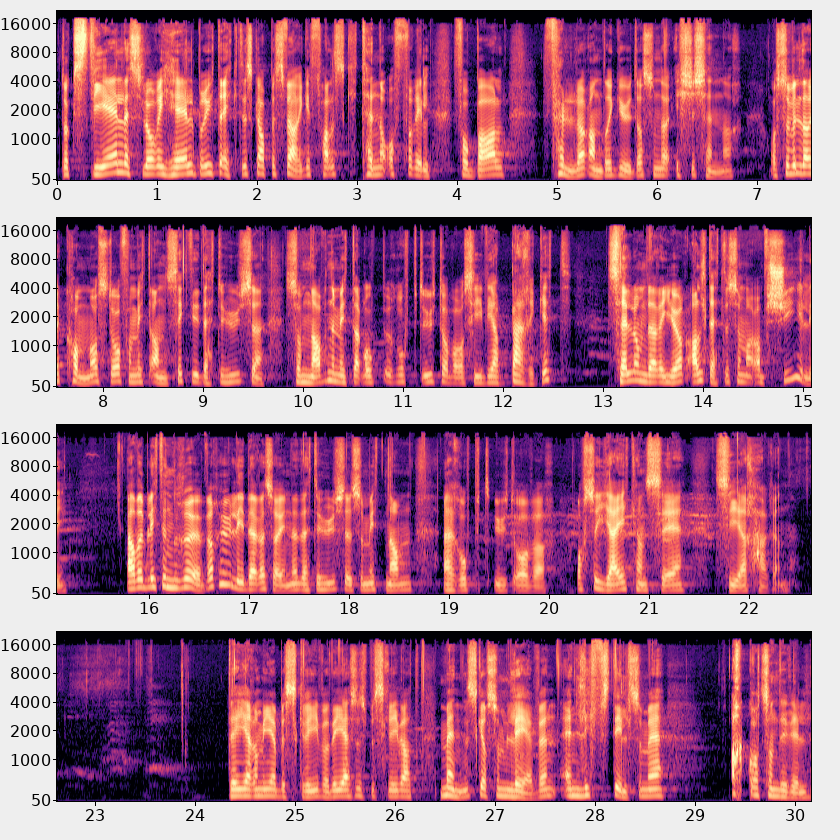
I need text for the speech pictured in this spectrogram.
Dere stjeler, slår i hjel, bryter ekteskapet, sverger falsk, tenner offerild for Bal, følger andre guder som dere ikke kjenner. Og så vil dere komme og stå for mitt ansikt i dette huset, som navnet mitt er ropt utover, og si vi har berget, selv om dere gjør alt dette som er avskyelig. Er det blitt en røverhule i deres øyne, dette huset, som mitt navn er ropt utover? Også jeg kan se, sier Herren. Det Jeremia beskriver, det Jesus beskriver, at mennesker som lever en livsstil som er akkurat som de vil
